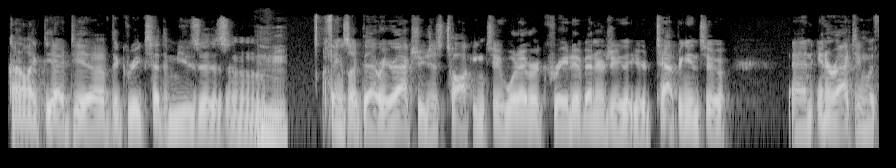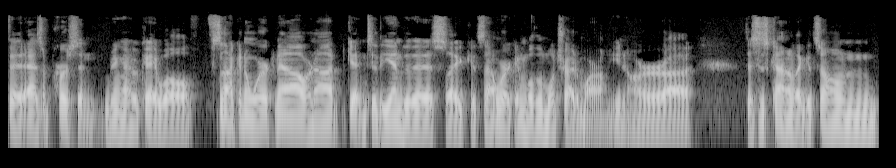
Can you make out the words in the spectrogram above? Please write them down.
Kind of like the idea of the Greeks had the muses and mm-hmm. things like that, where you're actually just talking to whatever creative energy that you're tapping into and interacting with it as a person, being like, okay, well, if it's not going to work now, we're not getting to the end of this, like it's not working, well, then we'll try tomorrow, you know, or uh, this is kind of like its own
